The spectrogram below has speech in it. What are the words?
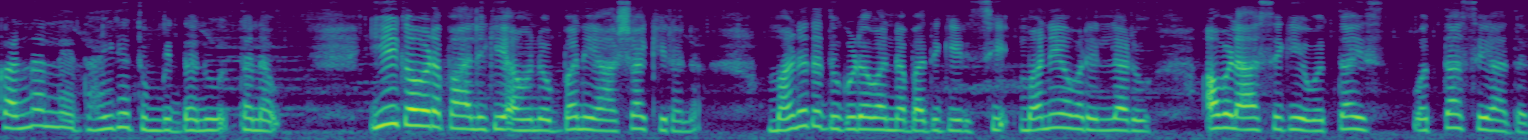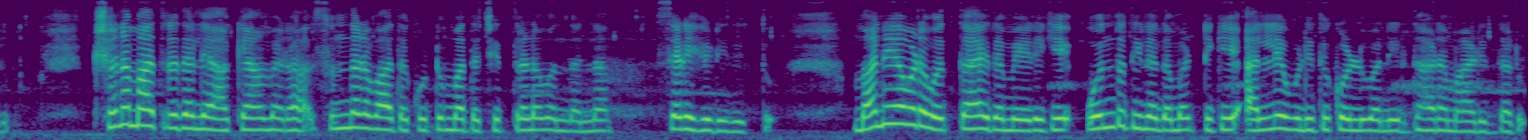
ಕಣ್ಣಲ್ಲೇ ಧೈರ್ಯ ತುಂಬಿದ್ದನು ತನವ್. ಈಗ ಅವರ ಪಾಲಿಗೆ ಅವನೊಬ್ಬನೇ ಆಶಾಕಿರಣ. ಮನದ ದುಗುಡವನ್ನು ಬದಿಗಿರಿಸಿ ಮನೆಯವರೆಲ್ಲರೂ ಅವಳ ಆಸೆಗೆ ಒತ್ತಾಯಿಸ್, ಒತ್ತಾಸೆಯಾದರು. ಕ್ಷಣ ಮಾತ್ರದಲ್ಲಿ ಆ ಕ್ಯಾಮರಾ ಸುಂದರವಾದ ಕುಟುಂಬದ ಚಿತ್ರಣವೊಂದನ್ನು ಸೆರೆ ಹಿಡಿದಿತ್ತು ಮನೆಯವರ ಒತ್ತಾಯದ ಮೇರೆಗೆ ಒಂದು ದಿನದ ಮಟ್ಟಿಗೆ ಅಲ್ಲೇ ಉಳಿದುಕೊಳ್ಳುವ ನಿರ್ಧಾರ ಮಾಡಿದ್ದರು.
